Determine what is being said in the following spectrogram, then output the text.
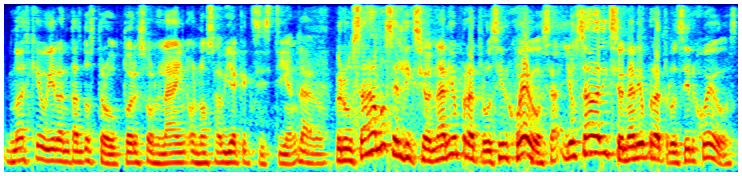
no es que hubieran tantos traductores online o no sabía que existían. Claro. Pero usábamos el diccionario para traducir juegos. Sea, yo usaba diccionario para traducir juegos.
